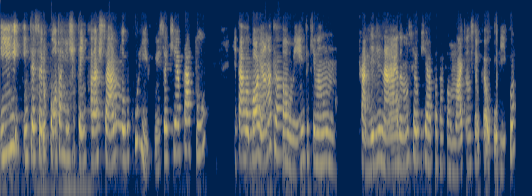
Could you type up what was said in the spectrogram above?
E em terceiro ponto, a gente tem que cadastrar um novo currículo. Isso aqui é para tu que estava boiando até o momento, que não sabia de nada, não sei o que é a plataforma Lattes, não sei o que é o currículo.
